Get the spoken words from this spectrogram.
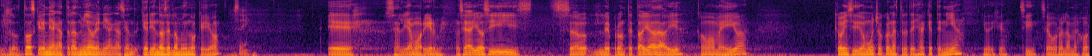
y los dos que venían atrás mío venían haciendo, queriendo hacer lo mismo que yo. Sí. Eh, salía a morirme. O sea, yo sí le pregunté todavía a David cómo me iba. Coincidió mucho con la estrategia que tenía. Yo dije, sí, seguro es la mejor.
